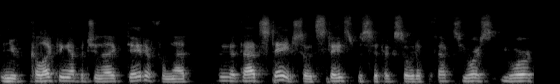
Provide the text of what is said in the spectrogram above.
and you're collecting epigenetic data from that at that stage. So it's state specific. So it affects your your.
